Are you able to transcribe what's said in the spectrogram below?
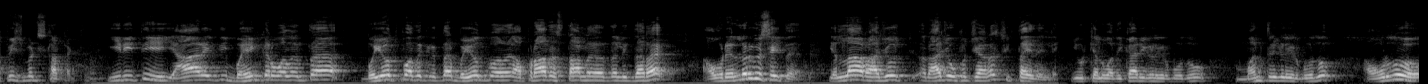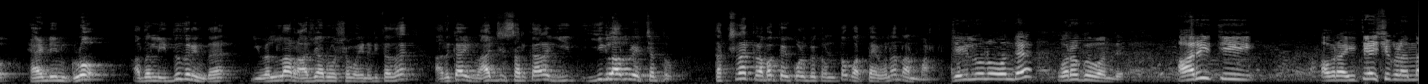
ಅಪೀಚ್ಮೆಂಟ್ ಸ್ಟಾರ್ಟ್ ಆಗ್ತದೆ. ಈ ರೀತಿ ಯಾವ ರೀತಿ ಭಯಂಕರವಾದಂಥ ಭಯೋತ್ಪಾದಕರಿದ್ದಾರೆ ಭಯೋತ್ಪಾದಕ ಅಪರಾಧ ಸ್ಥಾನದಲ್ಲಿದ್ದಾರೆ, ಅವರೆಲ್ಲರಿಗೂ ಸಹಿತ ಎಲ್ಲ ರಾಜೋ ರಾಜ ಉಪಚಾರ ಸಿಗ್ತಾ ಇದೆ ಇಲ್ಲಿ. ಇವ್ರು ಕೆಲವು ಅಧಿಕಾರಿಗಳಿರ್ಬೋದು, ಮಂತ್ರಿಗಳಿರ್ಬೋದು, ಅವ್ರದ್ದು ಹ್ಯಾಂಡ್ ಇನ್ ಗ್ಲೋ ಅದರಲ್ಲಿ ಇದ್ದುದರಿಂದ ಇವೆಲ್ಲ ರಾಜಾರೋಷವಾಗಿ ನಡೀತದೆ. ಅದಕ್ಕಾಗಿ ರಾಜ್ಯ ಸರ್ಕಾರ ಈಗಲಾದರೂ ಎಚ್ಚೆತ್ತು. ತಕ್ಷಣ ಕ್ರಮ ಕೈಗೊಳ್ಬೇಕು ಅಂತ ಒತ್ತಾಯವನ್ನು ನಾನು ಮಾಡ್ತೇನೆ. ಜೈಲೂ ಒಂದೇ ಹೊರಗೂ ಒಂದೇ. ಆ ರೀತಿ ಅವರ ಹಿತೇಶಿಗಳನ್ನ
